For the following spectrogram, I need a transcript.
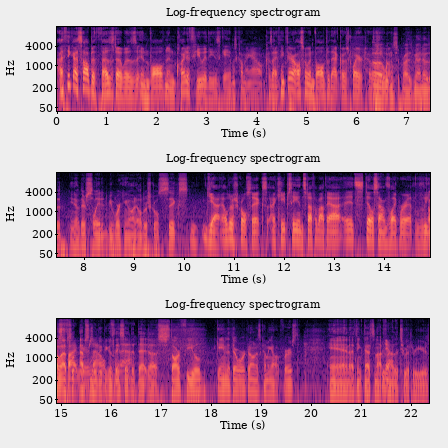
I think I saw Bethesda was involved in quite a few of these games coming out because I think they're also involved with that Ghostwire Tokyo. Uh, it wouldn't surprise me. I know that you know they're slated to be working on Elder Scrolls Six. Yeah, Elder Scroll Six. I keep seeing stuff about that. It still sounds like we're at least Oh, abso- five years absolutely, out because they said that that uh, Starfield game that they're working on is coming out first, and I think that's not for Yeah. another two or three years.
